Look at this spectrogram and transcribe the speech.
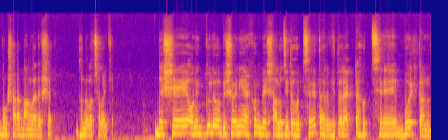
এবং সারা বাংলাদেশের। ধন্যবাদ সবাইকে। দেশে অনেকগুলো বিষয় নিয়ে এখন বেশ আলোচিত হচ্ছে। তার ভিতরে একটা হচ্ছে বুয়েট কাণ্ড।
